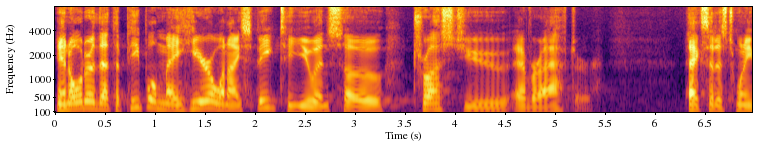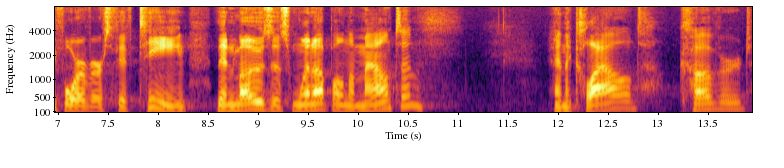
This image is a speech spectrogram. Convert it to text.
in order that the people may hear when I speak to you and so trust you ever after. Exodus 24, verse 15 Then Moses went up on the mountain, and the cloud covered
